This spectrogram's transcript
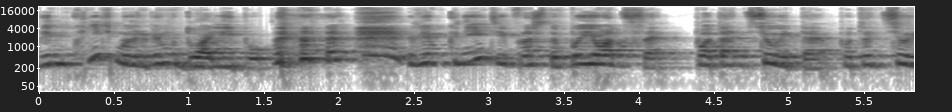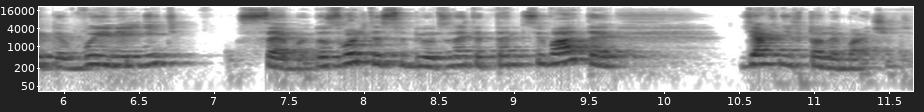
вімкніть мою любиму дуаліпу. Вімкніть і просто Бейонсе, потанцюйте, потанцюйте, вивільніть себе. Дозвольте собі, от знаєте, танцювати, як ніхто не бачить.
